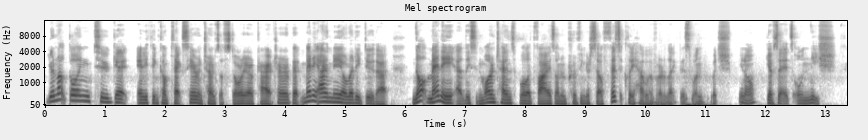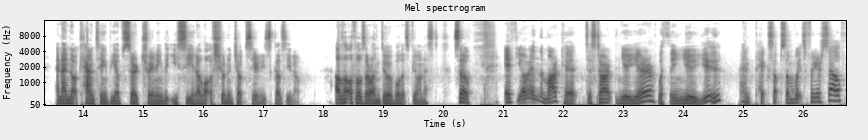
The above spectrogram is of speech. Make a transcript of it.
You're not going to get anything complex here in terms of story or character, but many anime already do that. Not many, at least in modern times, will advise on improving yourself physically, however, like this one, which, you know, gives it its own niche and I'm not counting the absurd training that you see in a lot of Shonen Jump series because you know a lot of those are undoable. Let's be honest. So, if you're in the market to start the new year with the new you and picks up some weights for yourself,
